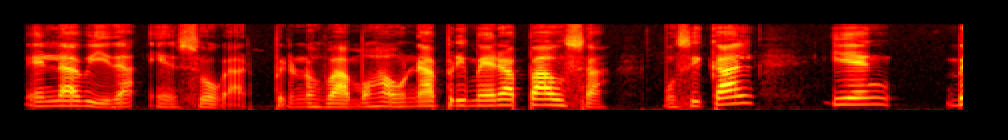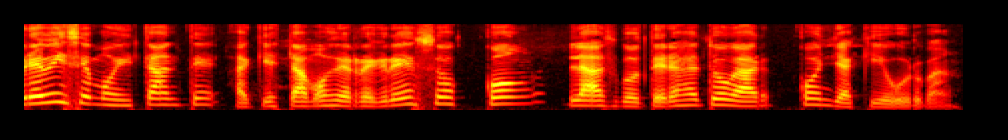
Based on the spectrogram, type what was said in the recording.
en la vida en su hogar. Pero nos vamos a una primera pausa musical y en brevísimo instante aquí estamos de regreso con las goteras de tu hogar con Jackie Urban.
